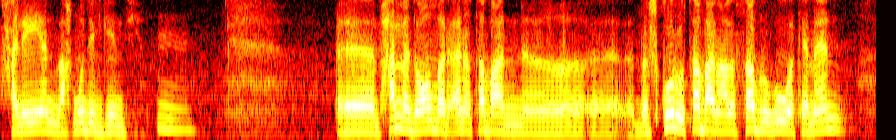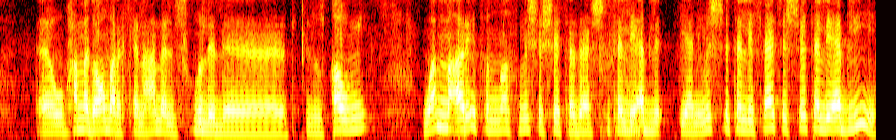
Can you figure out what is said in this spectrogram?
حاليا محمود الجندي. آه، محمد عمر أنا طبعا آه، بشكره طبعا على صبره هو كمان. ومحمد عمر كان عمل شغل للقومي. واما قريت النص مش الشتاء ده الشتاء اللي قبل يعني مش الشتاء اللي فات الشتاء اللي قبليه.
